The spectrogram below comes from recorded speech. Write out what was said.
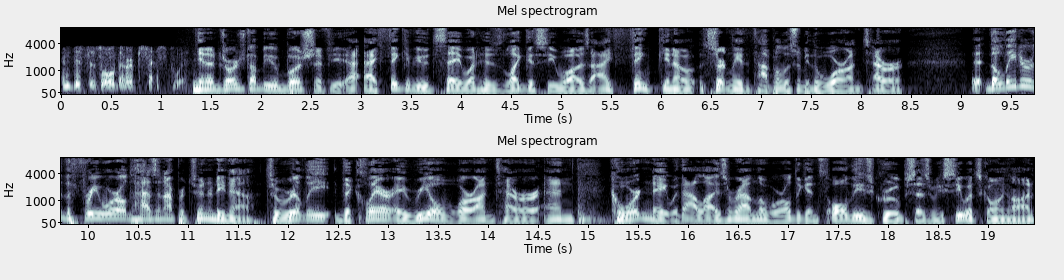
and this is all they're obsessed with. You know, George W. Bush, if you, I think if you would say what his legacy was, I think, you know, certainly at the top of the list would be the war on terror. The leader of the free world has an opportunity now to really declare a real war on terror and coordinate with allies around the world against all these groups as we see what's going on,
